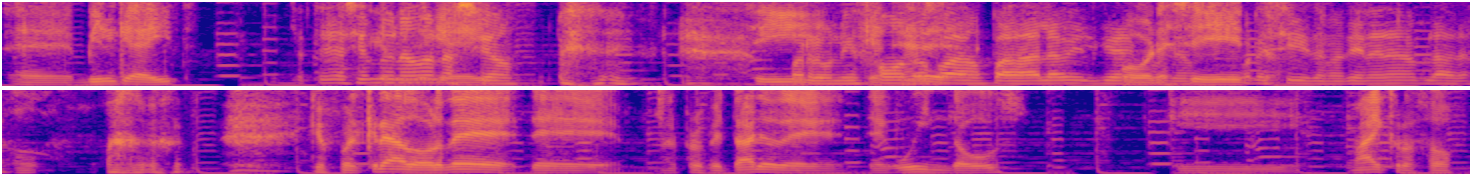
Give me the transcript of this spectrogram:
eh, Bill Gates, Yo estoy haciendo Bill una donación sí, para reunir fondos este- para, para darle a Bill Gates. Pobrecito. Pobrecito, no tiene nada de plata. que fue el creador de, de- el propietario de, de Windows y Microsoft.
